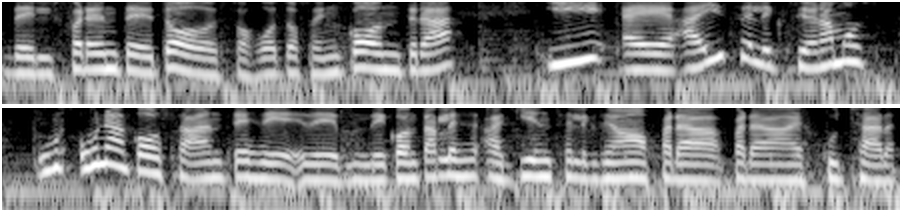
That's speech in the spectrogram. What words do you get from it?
del frente de todos esos votos en contra. Y eh, ahí seleccionamos una cosa antes de, contarles a quién seleccionamos para, para escuchar.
